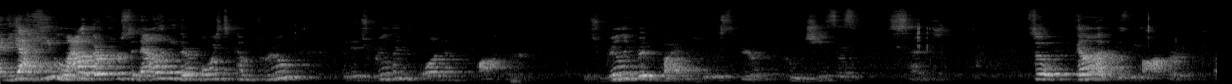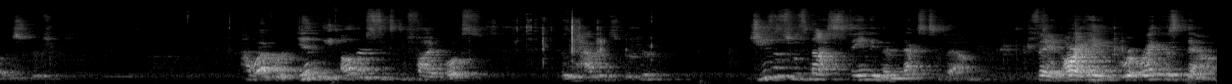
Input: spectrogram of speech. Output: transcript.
And yeah, He allowed their personality, their voice to come through, but it's really one author. It's really written by the Holy Spirit, whom Jesus sent. So God is the author of the Scriptures. However, in the other 65 books that we have in the Scripture, Jesus was not standing there next to them saying, all right, hey, write this down.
